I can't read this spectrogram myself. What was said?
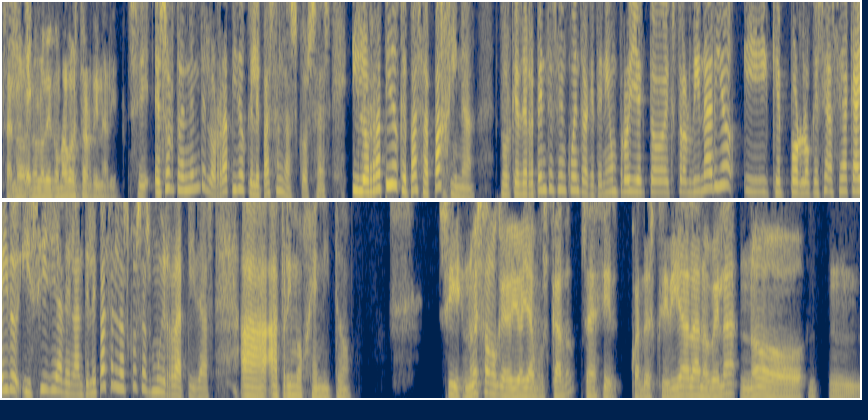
O sea, no, eh, no, lo ve como algo extraordinario. Sí, es sorprendente lo rápido que le pasan las cosas y lo rápido que pasa página, porque de repente se encuentra que tenía un proyecto extraordinario y que por lo que sea se ha caído y sigue adelante. Le pasan las cosas muy rápidas a, Primogénito. Sí, no es algo que yo haya buscado. O sea, es decir, cuando escribía la novela, no. Mm,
